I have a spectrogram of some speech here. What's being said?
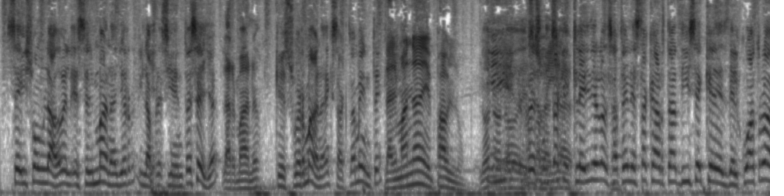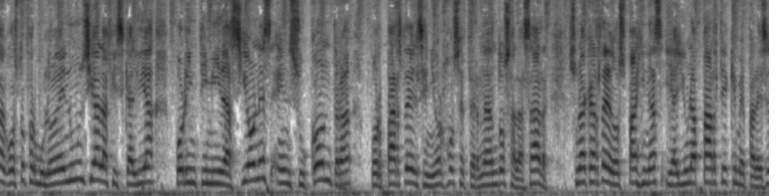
se hizo a un lado, él es el manager y la presidenta es ella, La hermana. que es su hermana, exactamente. La hermana de Pablo. No, no, Y no. de resulta que Kleider Alzate en esta carta dice que desde el 4 de agosto formuló denuncia a la fiscalía por intimidaciones en su contra por parte del señor José Fernando Salazar. Es una carta de dos páginas y hay una parte que me parece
